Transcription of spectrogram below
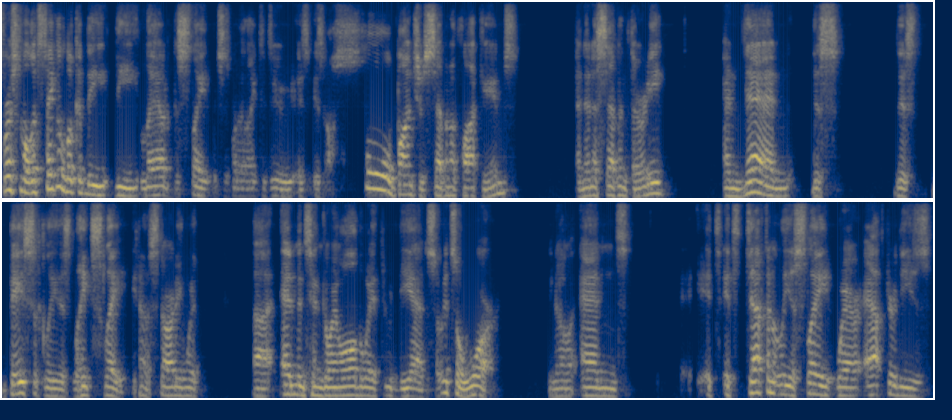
first of all, let's take a look at the the layout of the slate, which is what I like to do. is is a whole bunch of seven o'clock games, and then a seven thirty, and then this this basically this late slate. You know, starting with uh, Edmonton going all the way through to the end. So it's a war, you know, and it's it's definitely a slate where after these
